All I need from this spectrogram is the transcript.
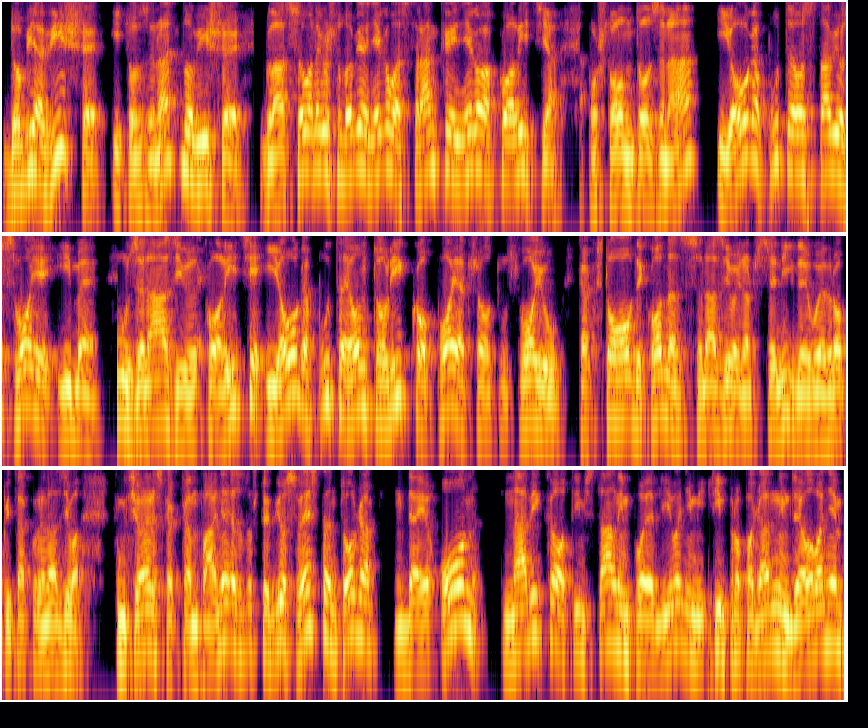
dobija više i to znatno više glasova nego što dobija njegova stranka i njegova koalicija. Pošto on to zna, I ovoga puta je on stavio svoje ime uz naziv koalicije i ovoga puta je on toliko pojačao tu svoju, kako to ovde kod nas naziva, inače se nigde u Evropi tako ne naziva, funkcionerska kampanja, zato što je bio svestan toga da je on navikao tim stalnim pojavljivanjem i tim propagandnim delovanjem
